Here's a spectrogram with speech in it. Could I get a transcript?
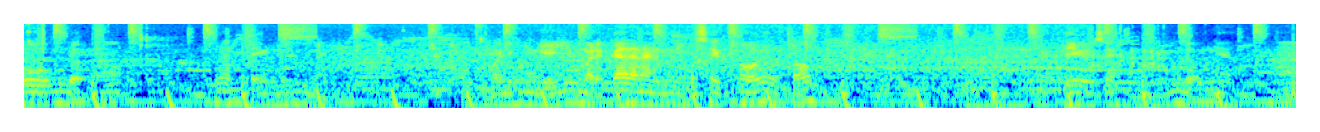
cua cũng được đó rất là tiện luôn các bạn. Mọi người không nghĩ nhưng mà cái năng mình xay khối là tốt. Tiêu xây thịt cũng được nha. À,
